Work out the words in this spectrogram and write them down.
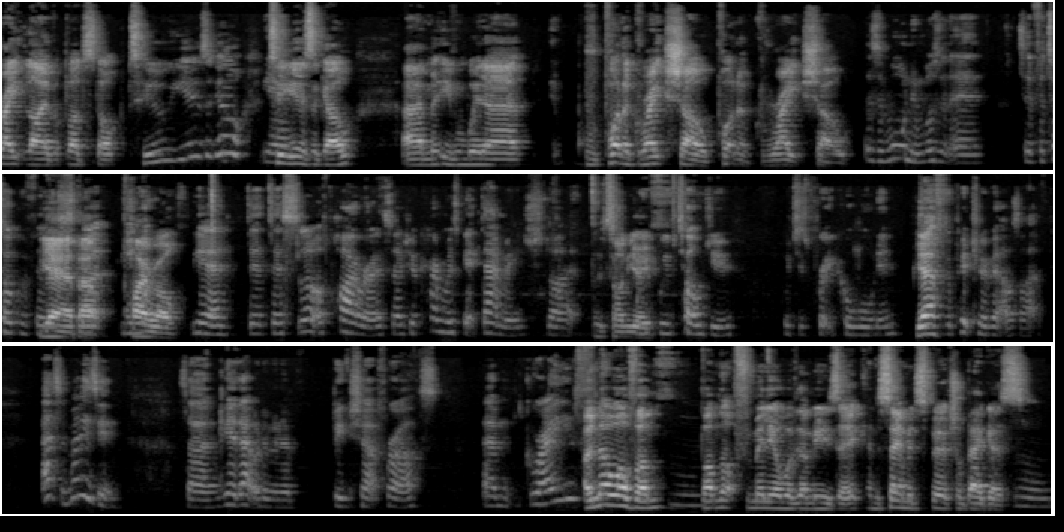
great live at Bloodstock two years ago. Two years ago. Um, even with a putting a great show. Putting a great show. There's a warning, wasn't there, to the photographers? Yeah, about pyro. Yeah, there, there's a lot of pyro, so if your cameras get damaged, like It's on you. we've, told you, which is pretty cool warning. Yeah. Took a picture of it, I was like, that's amazing. So yeah, that would have been a big shout for us. Um, Grave. I know of them, Mm, but I'm not familiar with their music. And the same with Spiritual Beggars. mm.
